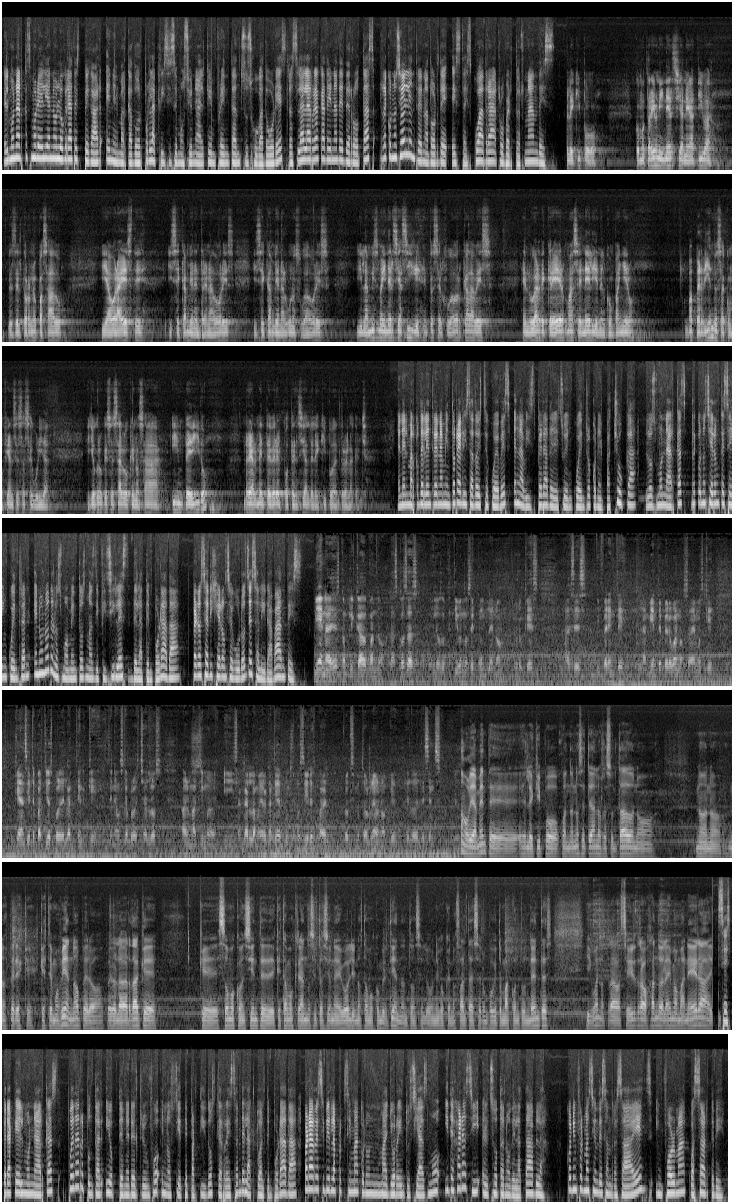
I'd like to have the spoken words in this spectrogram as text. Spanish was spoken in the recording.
El Monarcas Morelia no logra despegar en el marcador por la crisis emocional que enfrentan sus jugadores tras la larga cadena de derrotas, reconoció el entrenador de esta escuadra, Roberto Hernández. El equipo, como trae una inercia negativa desde el torneo pasado y ahora este, y se cambian entrenadores y se cambian algunos jugadores, y la misma inercia sigue, entonces el jugador cada vez, en lugar de creer más en él y en el compañero, va perdiendo esa confianza, esa seguridad. Y yo creo que eso es algo que nos ha impedido realmente ver el potencial del equipo dentro de la cancha. En el marco del entrenamiento realizado este jueves, en la víspera de su encuentro con el Pachuca, los monarcas reconocieron que se encuentran en uno de los momentos más difíciles de la temporada, pero se dijeron seguros de salir avantes. Bien, a veces es complicado cuando las cosas y los objetivos no se cumplen, ¿no? Yo creo que es a veces diferente el ambiente, pero bueno, sabemos que quedan siete partidos por delante en que tenemos que aprovecharlos al máximo y sacar la mayor cantidad de puntos posibles para el próximo torneo, ¿no? que es lo del descenso. Obviamente el equipo cuando no se te dan los resultados no, no, no, no esperes que, que, estemos bien, ¿no? pero, pero la verdad que, que somos conscientes de que estamos creando situaciones de gol y no estamos convirtiendo, entonces lo único que nos falta es ser un poquito más contundentes y bueno, seguir trabajando de la misma manera. Se espera que el Monarcas pueda repuntar y obtener el triunfo en los siete partidos que restan de la actual temporada para recibir la próxima con un mayor entusiasmo y dejar así el sótano de la tabla. Con información de Sandra Sáenz, informa Cuasar TV.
